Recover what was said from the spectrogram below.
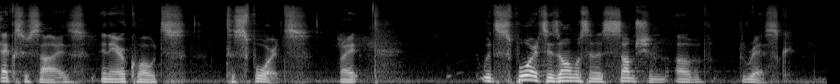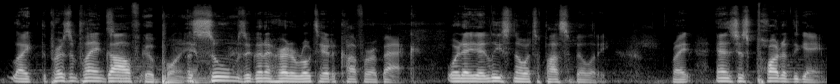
exercise, in air quotes, to sports, right? With sports, is almost an assumption of the risk. Like the person playing golf good point, yeah. assumes they're going to hurt a rotator cuff or a back, or they at least know it's a possibility, right? And it's just part of the game.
